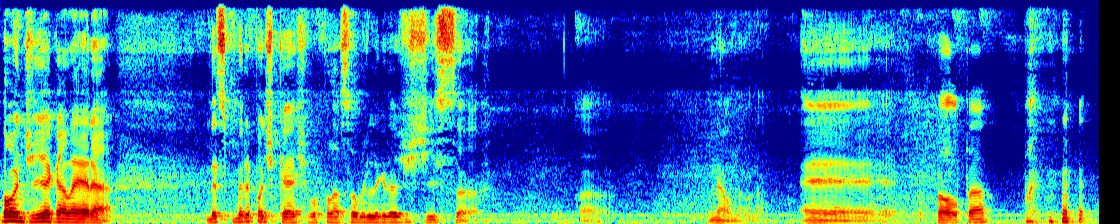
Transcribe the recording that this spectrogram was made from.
Bom dia, galera. Nesse primeiro podcast eu vou falar sobre a Liga da Justiça. Ah, não, não, não. É. Volta.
